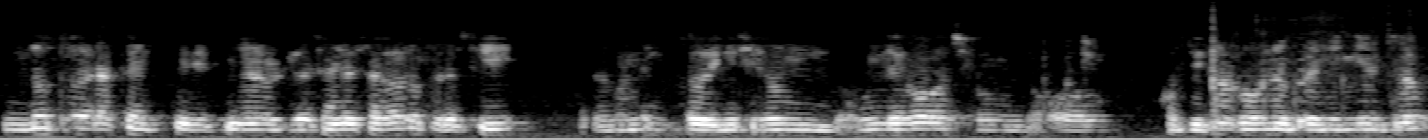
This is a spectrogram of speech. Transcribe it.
no toda la gente tiene la obligación de saberlo, pero sí, en el momento de iniciar un, negocio o continuar con un emprendimiento,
